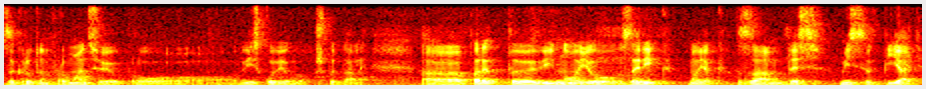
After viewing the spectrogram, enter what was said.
закриту інформацію про військові шпиталі. Е, Перед е, війною за рік, ну як за десь місяців 5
